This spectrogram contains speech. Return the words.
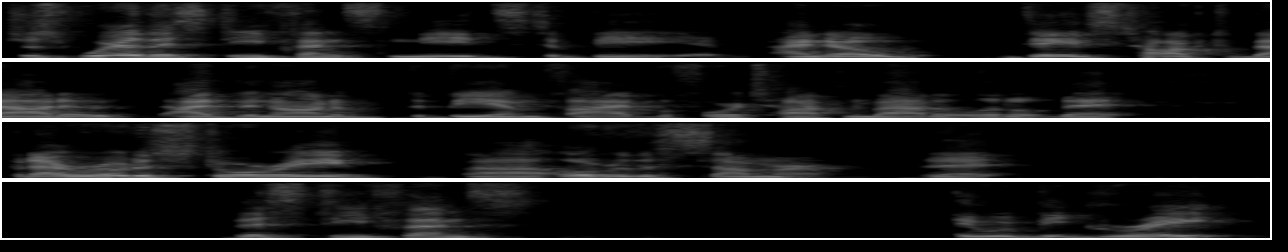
just where this defense needs to be. And I know Dave's talked about it. I've been on the BM5 before talking about it a little bit, but I wrote a story uh, over the summer that this defense, it would be great.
